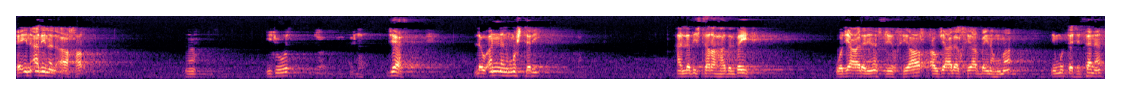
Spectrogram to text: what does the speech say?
فإن أذن الآخر يجوز؟ جاز. لو أن المشتري الذي اشترى هذا البيت وجعل لنفسه الخيار أو جعل الخيار بينهما لمدة سنة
